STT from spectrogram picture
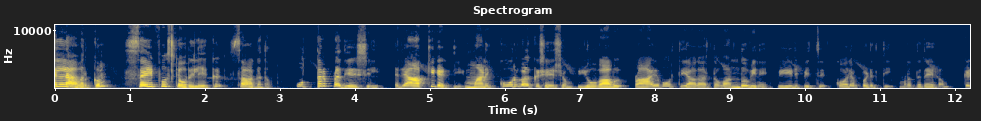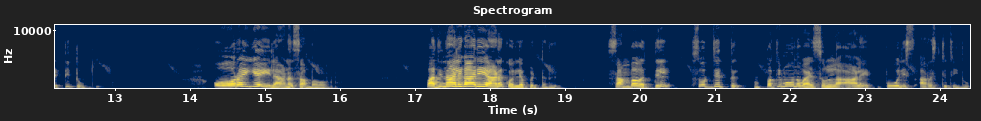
എല്ലാവർക്കും സേഫ് സ്റ്റോറിയിലേക്ക് സ്വാഗതം. ഉത്തർപ്രദേശിൽ രാഖി കെട്ടി മണിക്കൂറുകൾക്ക് ശേഷം യുവാവ് പ്രായപൂർത്തിയാകാത്ത വന്ധുവിനെ പീഡിപ്പിച്ച് കൊലപ്പെടുത്തി മൃതദേഹം കെട്ടിത്തൂക്കി. ഓറയ്യയിലാണ് സംഭവം. പതിനാലുകാരിയാണ് കൊല്ലപ്പെട്ടത്. സംഭവത്തിൽ സുർജിത്ത് മുപ്പത്തിമൂന്ന് വയസ്സുള്ള ആളെ പോലീസ് അറസ്റ്റ് ചെയ്തു.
